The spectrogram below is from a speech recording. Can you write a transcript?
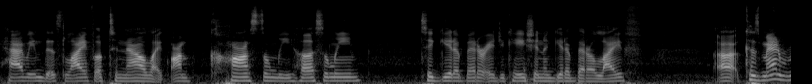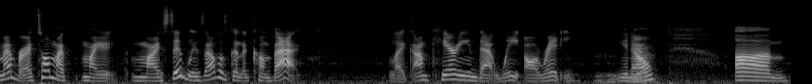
having this life up to now like I'm constantly hustling to get a better education and get a better life. Uh, because man remember i told my my my siblings i was gonna come back like i'm carrying that weight already you know? Um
